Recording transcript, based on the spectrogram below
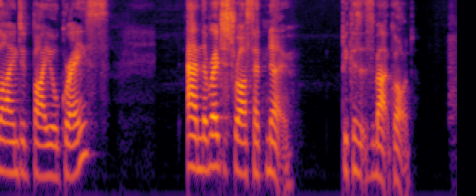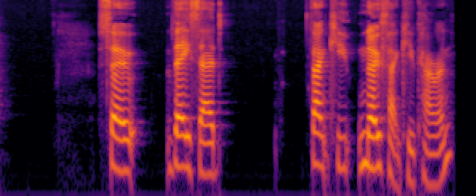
Blinded by Your Grace. And the registrar said no, because it's about God. So they said, Thank you. No, thank you, Karen.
